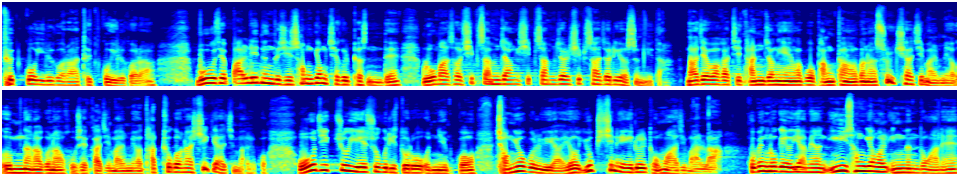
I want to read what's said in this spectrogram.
듣고 읽어라 듣고 읽어라. 무엇에 빨리는 듯이 성경책을 폈는데 로마서 13장 13절 14절이었습니다. 낮에와 같이 단정 행하고 방탕하거나 술 취하지 말며 음란하거나 호색하지 말며 다투거나 시기하지 말고 오직 주 예수 그리스도로 옷 입고 정욕을 위하여 육신의 일을 도모하지 말라. 고백록에 의하면 이 성경을 읽는 동안에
